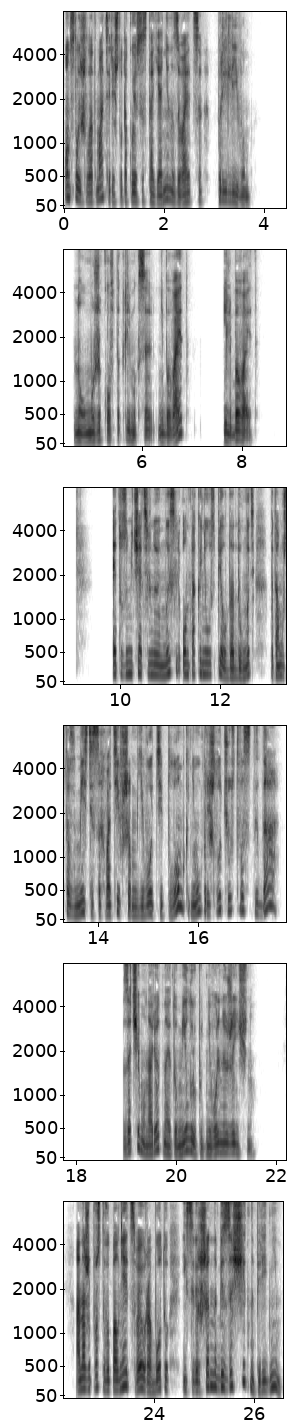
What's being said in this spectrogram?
Он слышал от матери, что такое состояние называется приливом. Но у мужиков-то климакса не бывает? Или бывает? Эту замечательную мысль он так и не успел додумать, потому что вместе с охватившим его теплом к нему пришло чувство стыда. Зачем он орёт на эту милую подневольную женщину? Она же просто выполняет свою работу и совершенно беззащитна перед ним.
